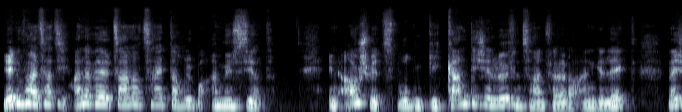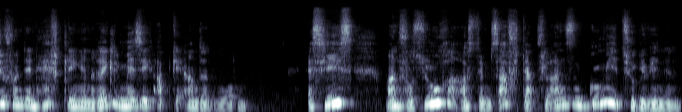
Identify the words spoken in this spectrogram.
Jedenfalls hat sich alle Welt seinerzeit darüber amüsiert. In Auschwitz wurden gigantische Löwenzahnfelder angelegt, welche von den Häftlingen regelmäßig abgeerntet wurden. Es hieß, man versuche aus dem Saft der Pflanzen Gummi zu gewinnen.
